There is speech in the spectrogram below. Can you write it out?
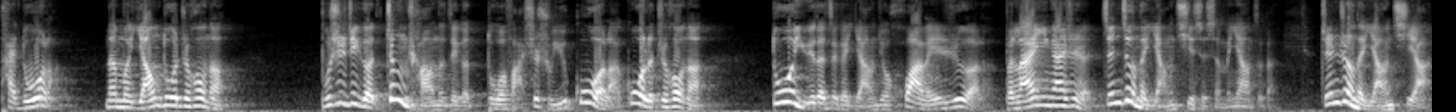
太多了。那么阳多之后呢，不是这个正常的这个多法，是属于过了。过了之后呢，多余的这个阳就化为热了。本来应该是真正的阳气是什么样子的？真正的阳气啊，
